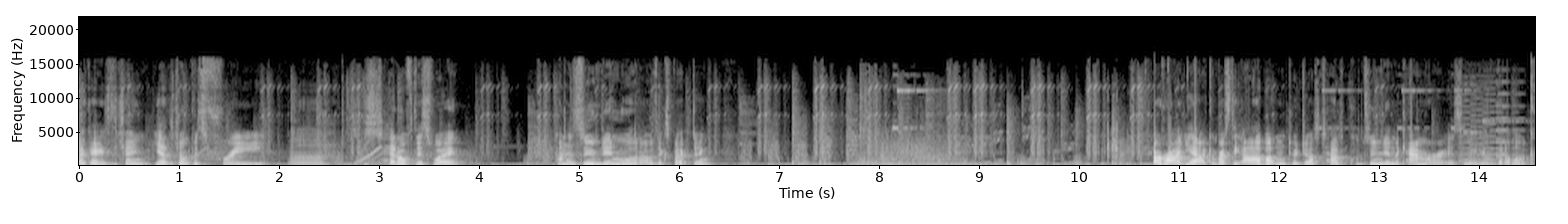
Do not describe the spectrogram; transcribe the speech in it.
okay, is the chain? Yeah, the chomp is free. Uh, just head off this way. Kind of zoomed in more than I was expecting. Oh right, yeah, I can press the R button to adjust how zoomed in the camera is and we have a better look.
